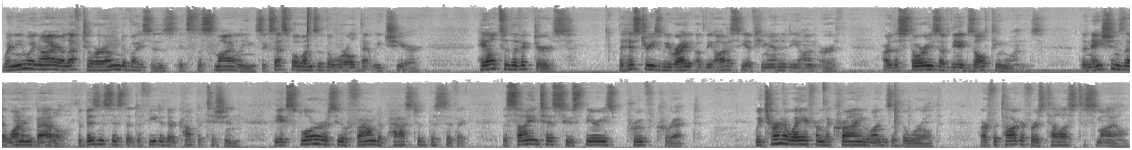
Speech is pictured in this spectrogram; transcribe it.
When you and I are left to our own devices, it's the smiling, successful ones of the world that we cheer. Hail to the victors. The histories we write of the odyssey of humanity on earth are the stories of the exulting ones, the nations that won in battle, the businesses that defeated their competition, the explorers who have found a pass to the Pacific, the scientists whose theories proved correct. We turn away from the crying ones of the world. Our photographers tell us to smile.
